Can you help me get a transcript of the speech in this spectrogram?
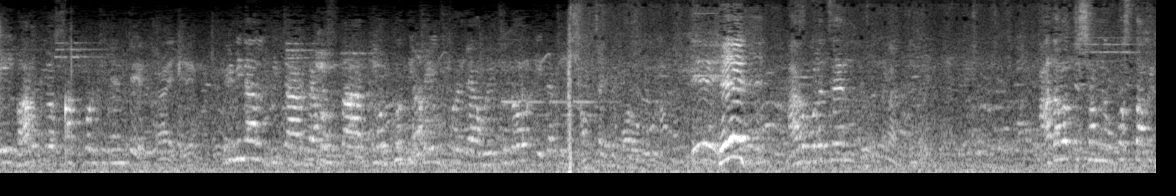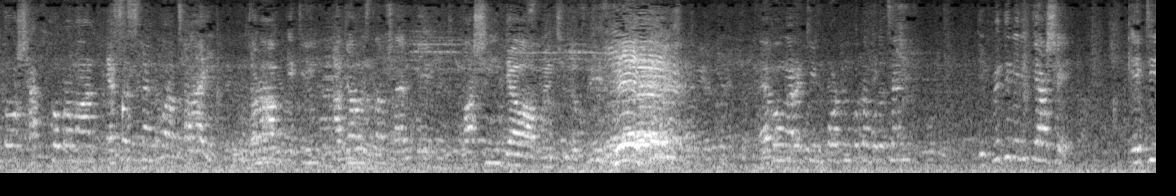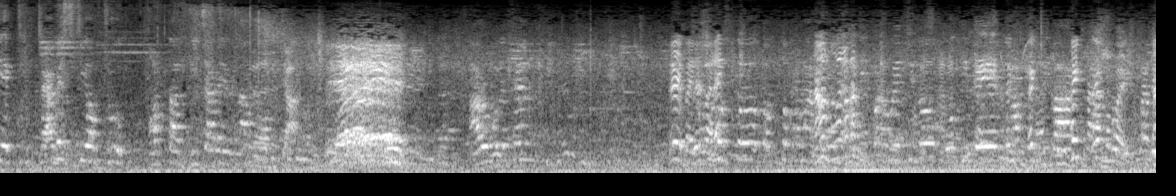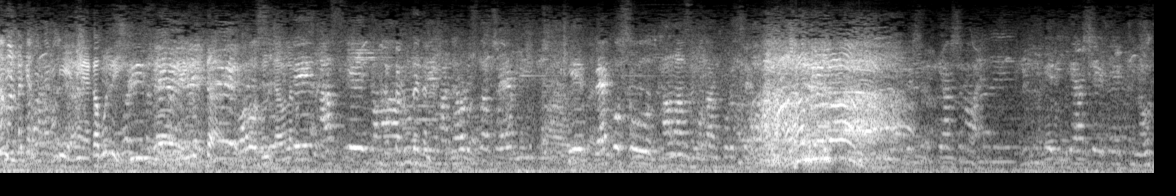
এই ভারতীয় সাবকন্টিনেন্টের ক্রিমিনাল বিচার ব্যবস্থার পদ্ধতি চেঞ্জ করে দেওয়া হয়েছিল এটা ছিল সবচাইতে বড় আরও বলেছেন আদালতের সামনে উপস্থাপিত সাক্ষ্য প্রমাণ অ্যাসেসমেন্ট করা ছাড়াই জনাব এটি আজহারুল ইসলাম সাহেবকে ফাঁসি দেওয়া হয়েছিল। এবং আরেকটি ইম্পর্টেন্ট কথা বলেছেন যে পৃথিবীর ইতিহাসে এটি একটি ট্রাভেস্টি অফ ট্রুথ অর্থাৎ বিচারের নাম অবিচার আরও বলেছেন যে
